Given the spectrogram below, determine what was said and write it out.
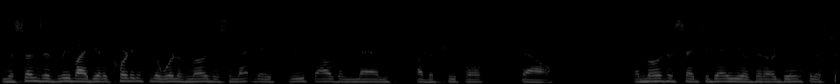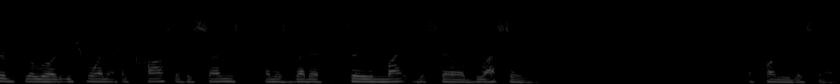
And the sons of Levi did according to the word of Moses, and that day 3,000 men of the people fell. Moses said, Today you have been ordained for the service of the Lord, each one at the cost of his sons and his brother, so that he might bestow a blessing upon you this day.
